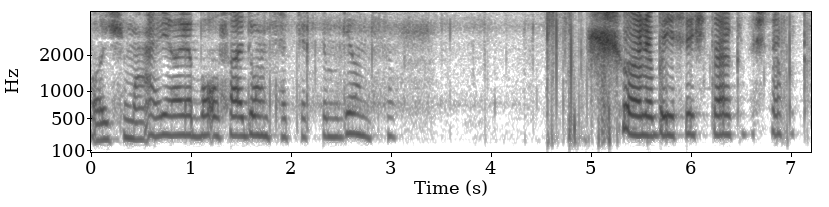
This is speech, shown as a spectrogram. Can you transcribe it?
Ay şu mavi araba olsaydı onu seçecektim biliyor musun? Şu arabayı seçti arkadaşlar bakın.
